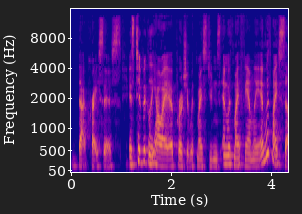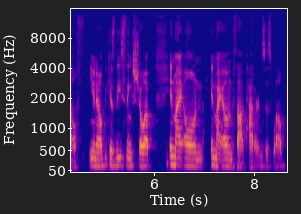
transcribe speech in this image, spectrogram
that crisis is typically how I approach it with my students and with my family and with myself, you know, because these things show up in my own in my own thought patterns as well.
